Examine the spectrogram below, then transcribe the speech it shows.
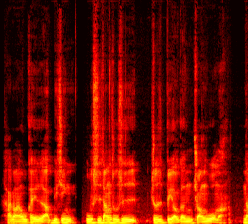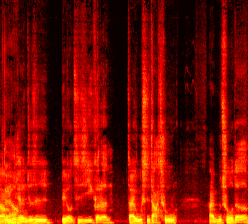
还蛮 OK 的啊，毕竟巫师当初是就是 Bill 跟 John Wall 嘛，那目前就是 Bill 自己一个人在巫师打出还不错的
